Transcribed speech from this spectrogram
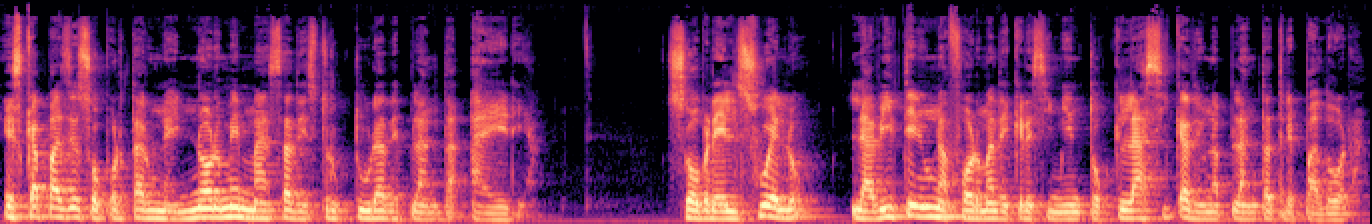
es capaz de soportar una enorme masa de estructura de planta aérea. Sobre el suelo, la vid tiene una forma de crecimiento clásica de una planta trepadora.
